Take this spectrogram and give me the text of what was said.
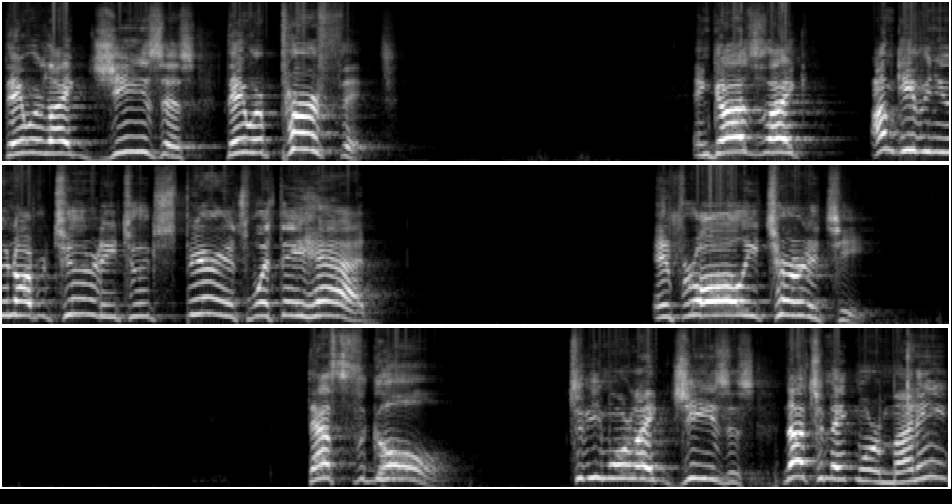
They were like Jesus, they were perfect. And God's like, I'm giving you an opportunity to experience what they had and for all eternity. That's the goal. To be more like Jesus, not to make more money,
